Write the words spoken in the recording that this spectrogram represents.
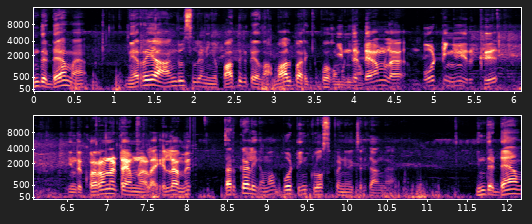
இந்த டேமை நிறைய ஆங்கிள்ஸில் நீங்கள் பார்த்துக்கிட்டே தான் வால்பாறைக்கு போக முடியும். இந்த டேமில் போட்டிங்கும் இருக்குது இந்த கொரோனா டைம்னால எல்லாமே தற்காலிகமாக போட்டிங் க்ளோஸ் பண்ணி வச்சுருக்காங்க. இந்த டேம்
